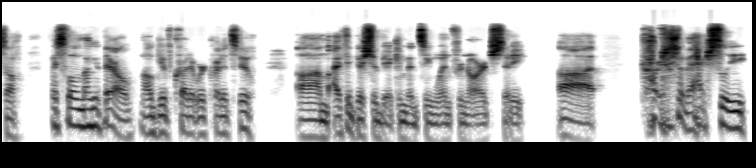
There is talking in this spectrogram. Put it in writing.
So nice little nugget there. I'll, I'll give credit where credit's due. Um, I think this should be a convincing win for Norwich City. Uh, Cardiff have actually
